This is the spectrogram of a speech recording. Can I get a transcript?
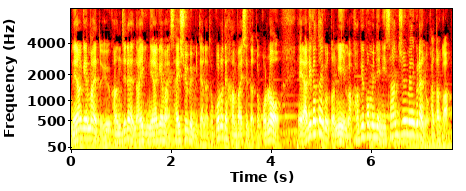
値上げ前という感じで、値上げ前最終日みたいなところで販売してたところ、えー、ありがたいことに、まあ、駆け込みで2、30名ぐらいの方が、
